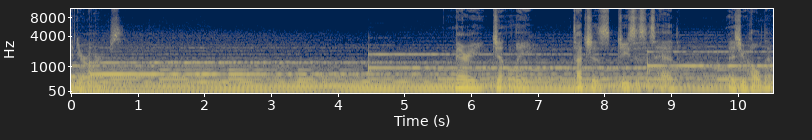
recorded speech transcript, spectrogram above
in your arms. Mary gently touches Jesus' head as you hold him.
